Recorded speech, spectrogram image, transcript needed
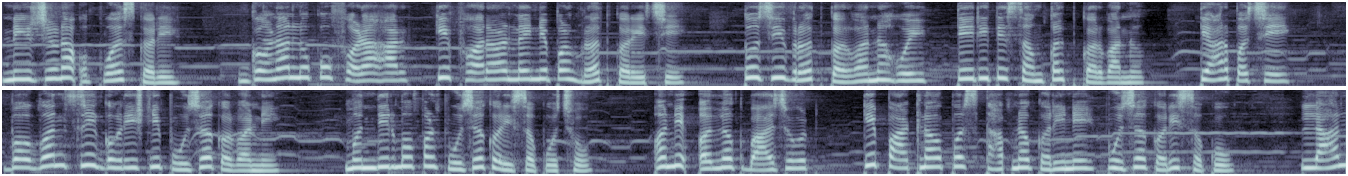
નિર્જળા ઉપવાસ કરે. ઘણા લોકો ફળાહાર કે ફરાળ લઈને પણ વ્રત કરે છે. તો જે વ્રત કરવાના હોય તે રીતે સંકલ્પ કરવાનો. ત્યાર પછી ભગવાન શ્રી ગણેશની પૂજા કરવાની. મંદિરમાં પણ પૂજા કરી શકો છો અને અલગ બાજોટ કે પાટલા ઉપર સ્થાપના કરીને પૂજા કરી શકો. લાલ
